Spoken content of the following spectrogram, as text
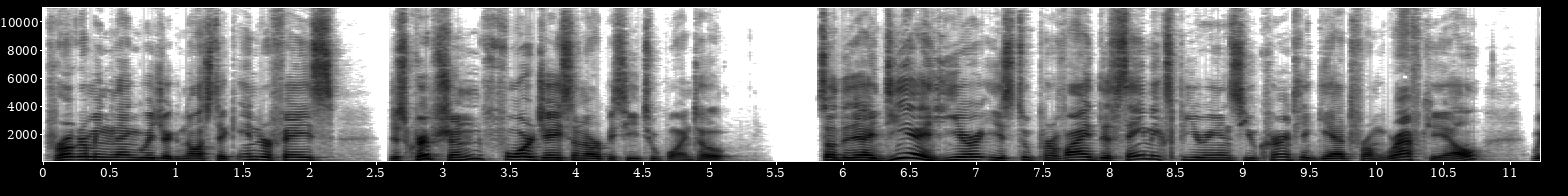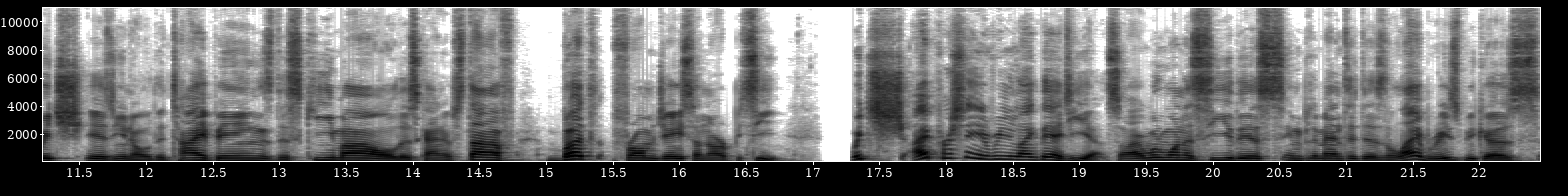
programming language agnostic interface description for JSON RPC 2.0. So the idea here is to provide the same experience you currently get from GraphQL, which is, you know, the typings, the schema, all this kind of stuff, but from JSON RPC, which I personally really like the idea. So I would want to see this implemented as a libraries because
